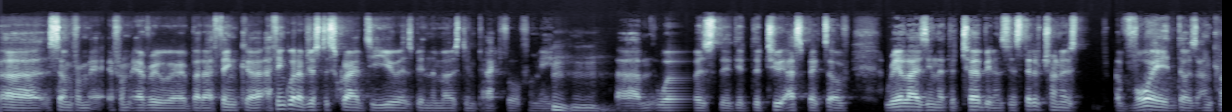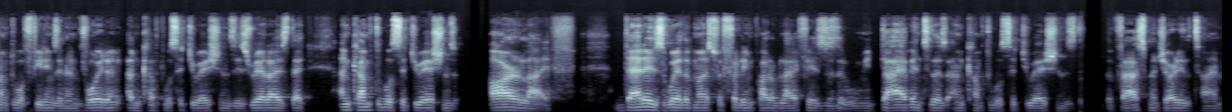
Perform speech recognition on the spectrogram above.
uh, some from from everywhere, but I think uh, I think what I've just described to you has been the most impactful for me. Mm-hmm. Um, was the, the the two aspects of realizing that the turbulence, instead of trying to avoid those uncomfortable feelings and avoid uncomfortable situations, is realize that uncomfortable situations are life. That is where the most fulfilling part of life is. Is that when we dive into those uncomfortable situations, the vast majority of the time,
